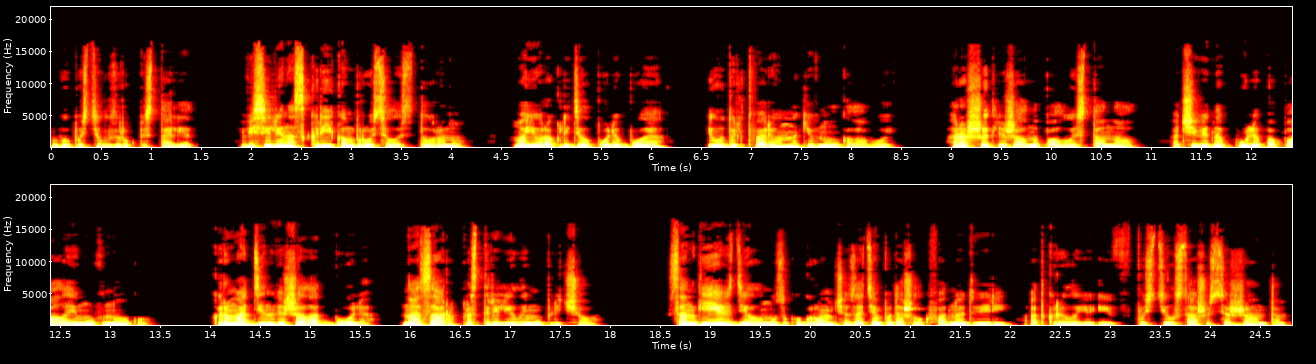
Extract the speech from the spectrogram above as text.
выпустил из рук пистолет. Веселина с криком бросилась в сторону. Майор оглядел поле боя и удовлетворенно кивнул головой. Рашид лежал на полу и стонал. Очевидно, пуля попала ему в ногу. Карамаддин визжал от боли. Назар прострелил ему плечо. Сангеев сделал музыку громче, затем подошел к входной двери, открыл ее и впустил Сашу с сержантом.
